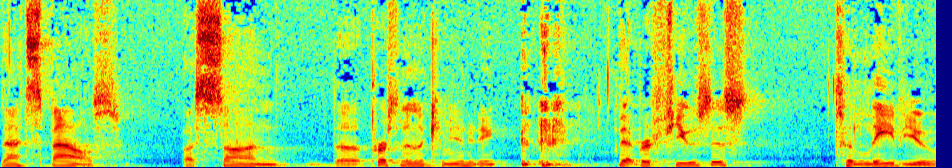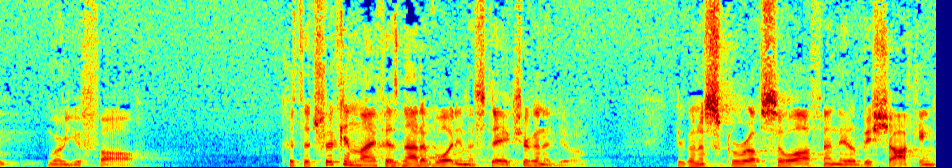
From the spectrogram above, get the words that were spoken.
that spouse, a son, the person in the community that refuses to leave you where you fall. Because the trick in life is not avoiding mistakes. You're going to do them. You're going to screw up so often, it'll be shocking.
